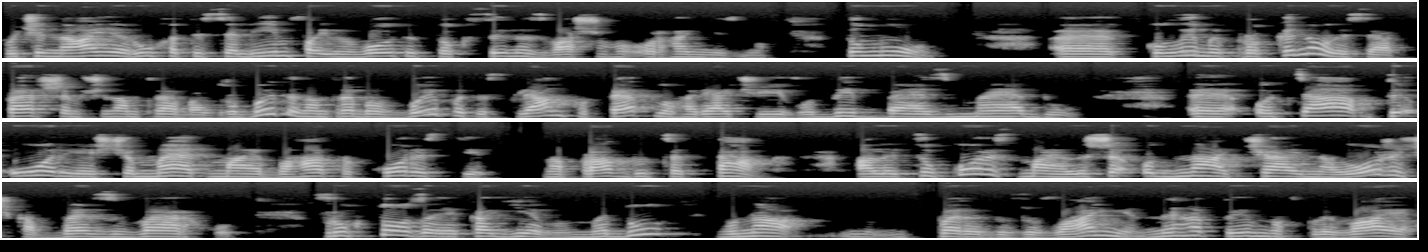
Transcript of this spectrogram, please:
Починає рухатися лімфа і виводити токсини з вашого організму. Тому, е, коли ми прокинулися, першим, що нам треба зробити, нам треба випити склянку тепло-гарячої води без меду. Е, оця теорія, що мед має багато користі, направду це так. Але цю користь має лише одна чайна ложечка без верху. Фруктоза, яка є в меду, вона в передозуванні негативно впливає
